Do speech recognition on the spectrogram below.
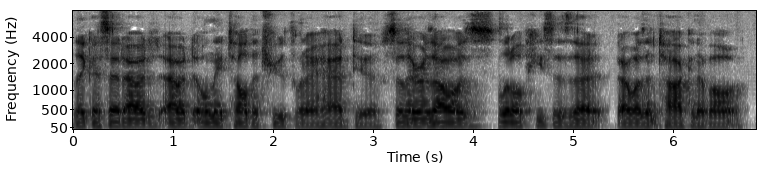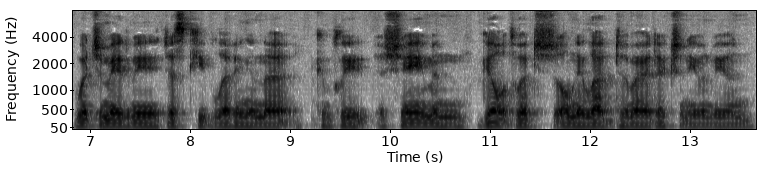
like I said, I would I would only tell the truth when I had to. So there was always little pieces that I wasn't talking about, which made me just keep living in that complete shame and guilt, which only led to my addiction even being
